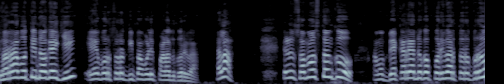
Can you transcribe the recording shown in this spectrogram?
ଝରାବତୀ ଲଗେଇକି ଏ ବର୍ଷର ଦୀପାବଳି ପାଳନ କରିବା ହେଲା ତେଣୁ ସମସ୍ତଙ୍କୁ ଆମ ବେକାରିଆ ଲୋକ ପରିବାର ତରଫରୁ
